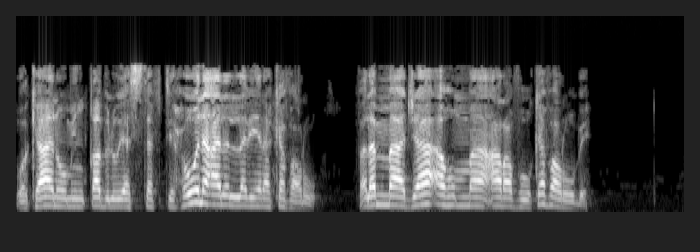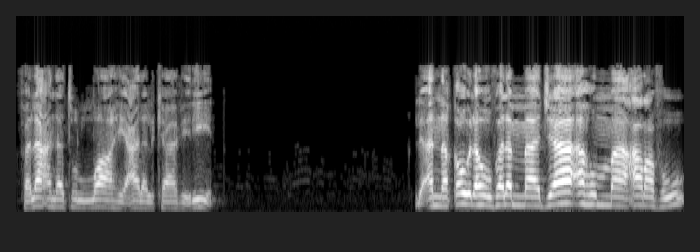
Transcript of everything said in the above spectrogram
وكانوا من قبل يستفتحون على الذين كفروا فلما جاءهم ما عرفوا كفروا به. فلعنة الله على الكافرين. لأن قوله فلما جاءهم ما عرفوا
